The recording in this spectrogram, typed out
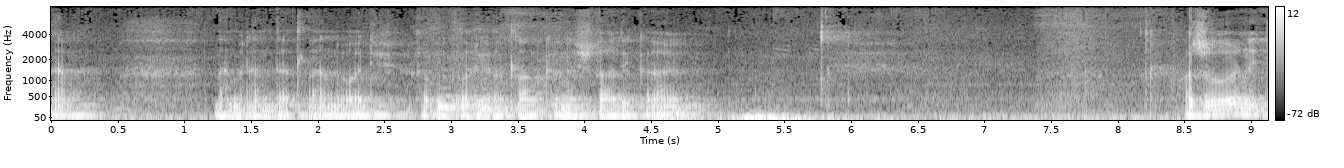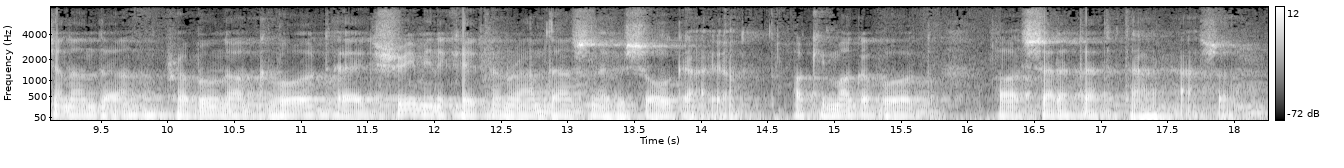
Nem. nem rendetlen, vagy udvariatlan Kanistadikai. Az Úr Nityananda Prabhunak volt egy Sri Miniketan Ramdas nevű szolgája, aki maga volt a szeretet tárháza.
